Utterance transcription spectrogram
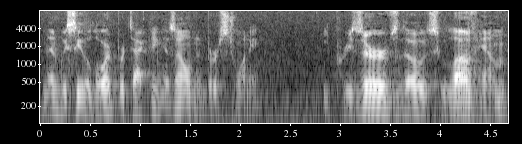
And then we see the Lord protecting his own in verse 20. He preserves those who love him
